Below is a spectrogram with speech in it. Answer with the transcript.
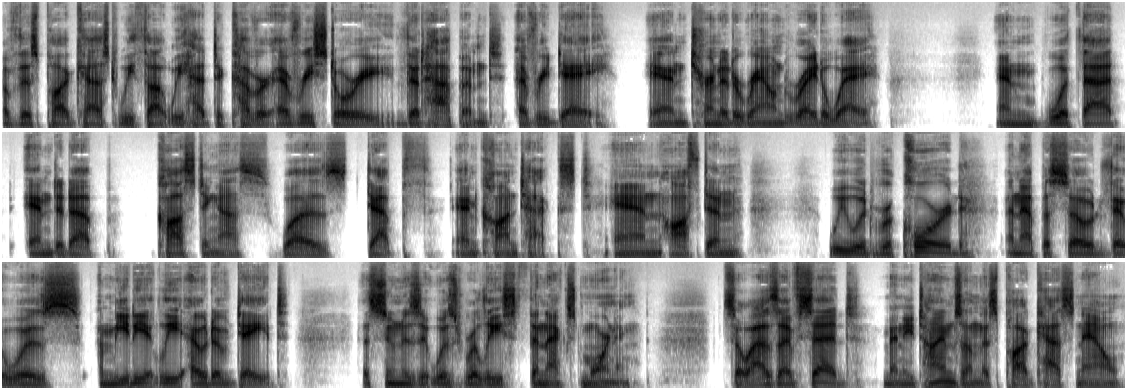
of this podcast, we thought we had to cover every story that happened every day and turn it around right away. And what that ended up costing us was depth and context. And often we would record an episode that was immediately out of date as soon as it was released the next morning. So, as I've said many times on this podcast now,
